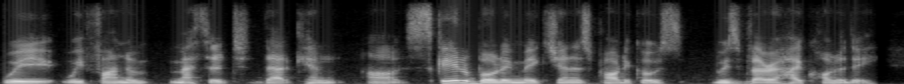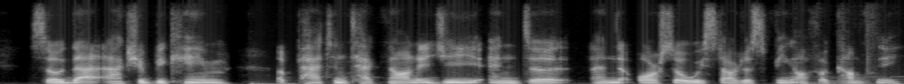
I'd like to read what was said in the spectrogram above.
we we found a method that can uh, scalably make Janus particles with very high quality. So that actually became a patent technology, and uh, and also we started spinning off a company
